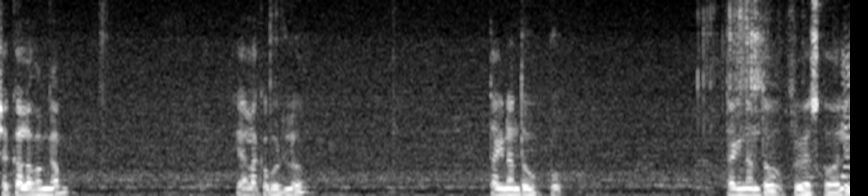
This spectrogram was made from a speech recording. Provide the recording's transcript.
చెక్క లవంగం ఎలకబుడ్లు తగినంత ఉప్పు తగినంత ఉప్పు వేసుకోవాలి.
